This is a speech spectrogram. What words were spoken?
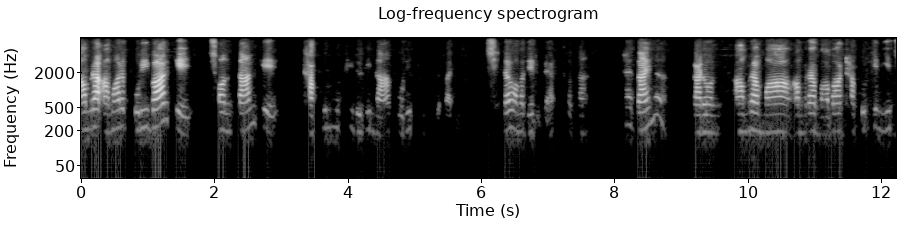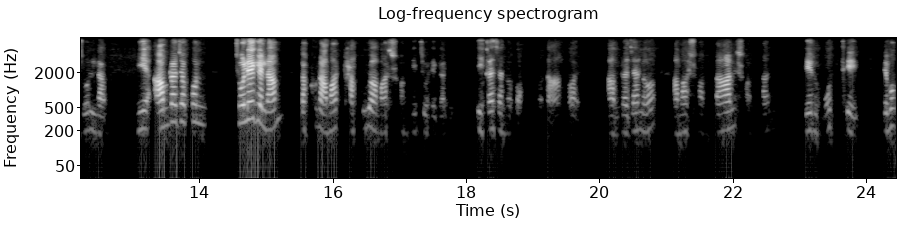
আমরা আমার পরিবারকে, সন্তানকে ঠাকুরমুখী যদি না করে তুলতে পারি, সেটাও আমাদের ব্যর্থতা। হ্যাঁ তাই না? কারণ আমরা মা, আমরা বাবা ঠাকুরকে নিয়ে চললাম। নিয়ে আমরা যখন চলে গেলাম, তখন আমার ঠাকুর আমার সঙ্গে চলে গেল। এটা যেন কখনো না হয়। আমরা যেন আমার সন্তান, সন্তানদের মধ্যে এবং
